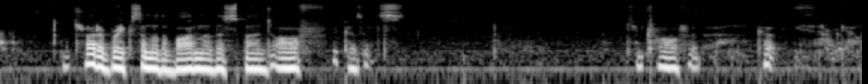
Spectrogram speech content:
I'll try to break some of the bottom of the sponge off because it's too tall for the cup. Yeah, there we go.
